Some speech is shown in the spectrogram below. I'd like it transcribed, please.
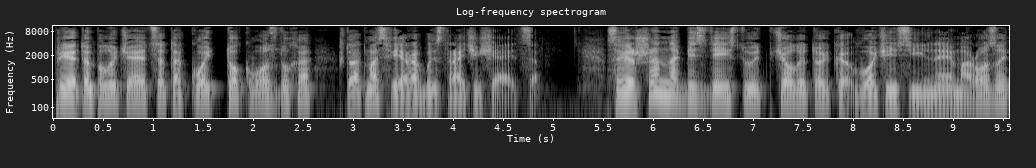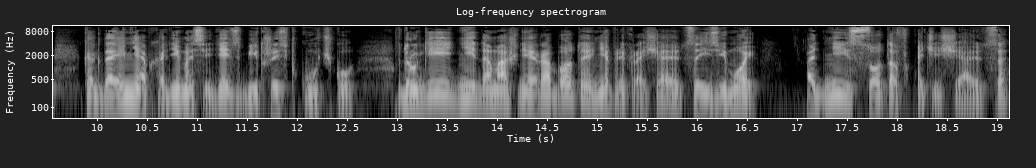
При этом получается такой ток воздуха, что атмосфера быстро очищается. Совершенно бездействуют пчелы только в очень сильные морозы, когда им необходимо сидеть, сбившись в кучку. В другие дни домашние работы не прекращаются и зимой. Одни из сотов очищаются,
